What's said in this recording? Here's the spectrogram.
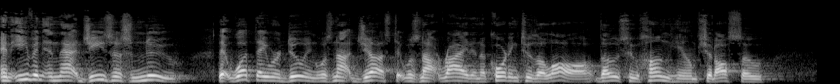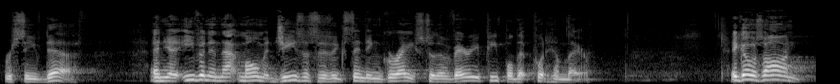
And even in that, Jesus knew that what they were doing was not just, it was not right, and according to the law, those who hung him should also receive death. And yet, even in that moment, Jesus is extending grace to the very people that put him there. It goes on,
